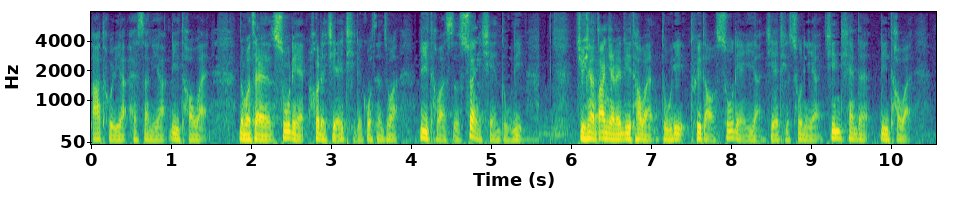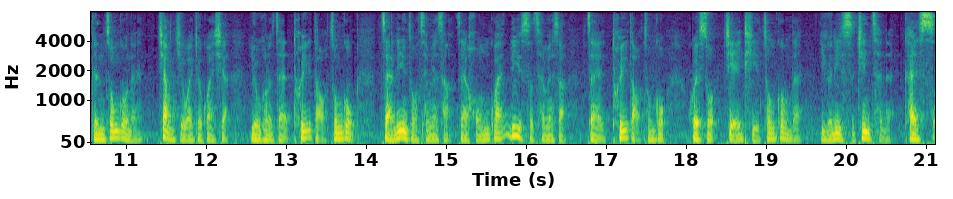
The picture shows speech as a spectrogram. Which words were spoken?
拉脱维亚、爱沙尼亚、立陶宛。那么在苏联后来解体的过程中啊，立陶宛是率先独立，就像当年的立陶宛独立推倒苏联一样，解体苏联一样。今天的立陶宛跟中共呢降级外交关系啊，有可能在推倒中共，在另一种层面上，在宏观历史层面上在推倒中共，或者说解体中共的一个历史进程的开始。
